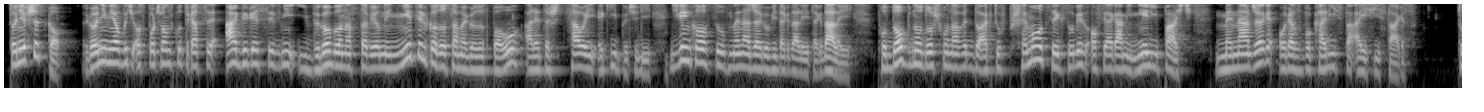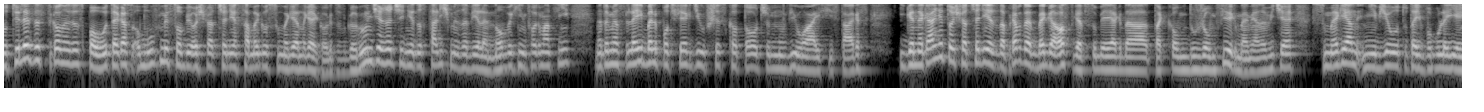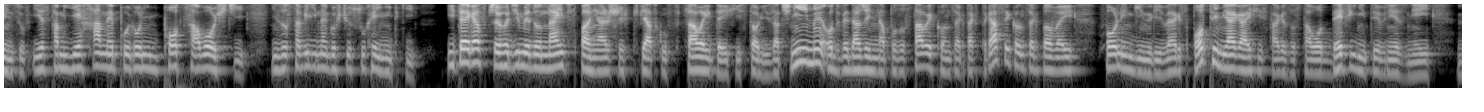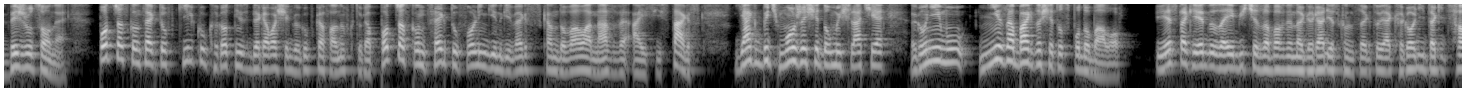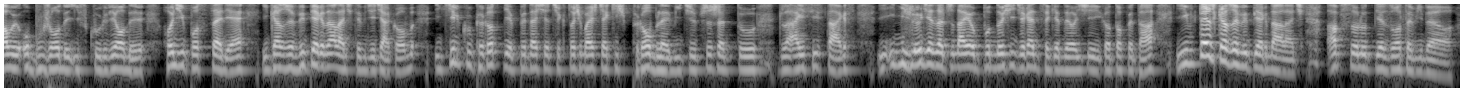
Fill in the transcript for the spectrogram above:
To nie wszystko. Roni miał być od początku trasy agresywnie i wrogo nastawiony nie tylko do samego zespołu, ale też całej ekipy, czyli dźwiękowców, menadżerów itd., tak itd. Tak Podobno doszło nawet do aktów przemocy, których ofiarami mieli paść menadżer oraz wokalista IC Stars. To tyle ze strony zespołu, teraz omówmy sobie oświadczenie samego Sumerian Records. W gruncie rzeczy nie dostaliśmy za wiele nowych informacji, natomiast label potwierdził wszystko to, o czym mówiło IC Stars i generalnie to oświadczenie jest naprawdę mega ostre w sobie jak na taką dużą firmę, mianowicie Sumerian nie wzięło tutaj w ogóle jeńców i jest tam jechane po nim po całości. Nie zostawili na gościu suchej nitki. I teraz przechodzimy do najwspanialszych kwiatków w całej tej historii. Zacznijmy od wydarzeń na pozostałych koncertach trasy koncertowej Falling in Reverse po tym jak Icy Star zostało definitywnie z niej wyrzucone. Podczas koncertów kilkukrotnie zbierała się grupka fanów, która podczas koncertu Falling in Reverse skandowała nazwę Icy Stars. Jak być może się domyślacie, Roniemu nie za bardzo się to spodobało. Jest takie jedno zajebiście zabawne nagranie z koncertu, jak Roni taki cały oburzony i wkurwiony chodzi po scenie i każe wypierdalać tym dzieciakom i kilkukrotnie pyta się, czy ktoś ma jeszcze jakiś problem i czy przyszedł tu dla IC Stars i inni ludzie zaczynają podnosić ręce, kiedy on się ich o to pyta i im też każe wypierdalać. Absolutnie złote wideo.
